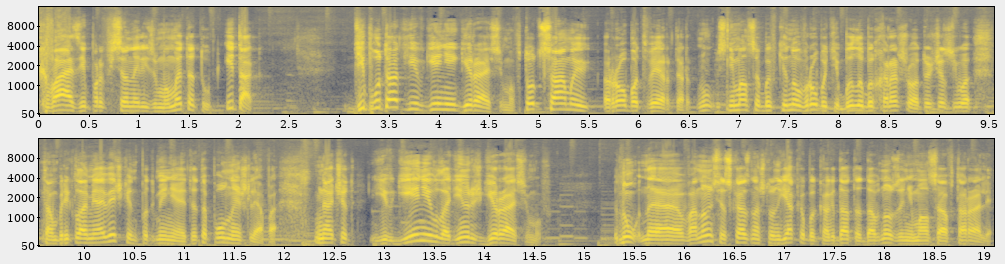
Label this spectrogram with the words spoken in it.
квазипрофессионализмом, это тут. Итак, Депутат Евгений Герасимов, тот самый робот Вертер. Ну, снимался бы в кино в роботе, было бы хорошо, а то сейчас его там в рекламе Овечкин подменяет. Это полная шляпа. Значит, Евгений Владимирович Герасимов – ну, в анонсе сказано, что он якобы когда-то давно занимался авторали.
